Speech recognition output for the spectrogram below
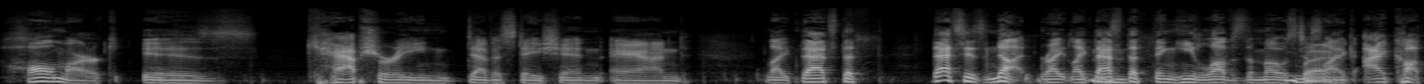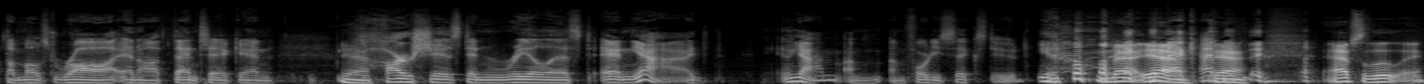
hallmark is capturing devastation and like that's the that's his nut right? Like that's mm-hmm. the thing he loves the most is like i caught the most raw and authentic and Yeah. harshest and realist and yeah I, yeah I'm, I'm i'm 46 dude you know Yeah, Like yeah, that kind of yeah. Absolutely.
